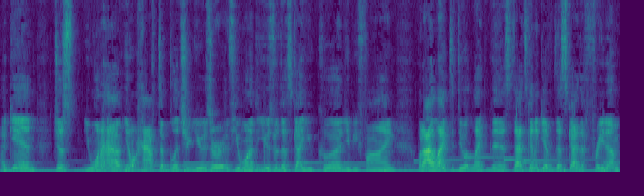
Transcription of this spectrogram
again, just you want to have you don't have to blitz your user. If you wanted to use this guy, you could. You'd be fine. But I like to do it like this. That's going to give this guy the freedom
